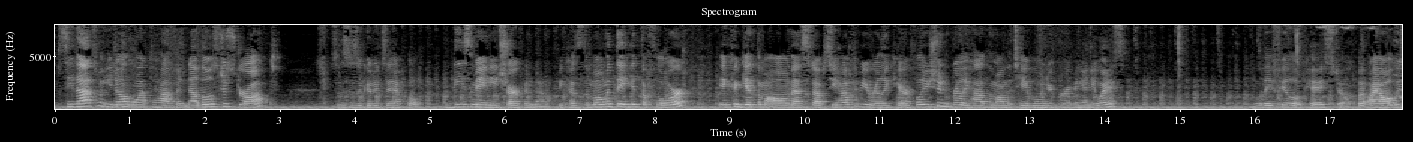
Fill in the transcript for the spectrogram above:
see that's what you don't want to happen. Now those just dropped, this is a good example these may need sharpened now because the moment they hit the floor, it could get them all messed up. So you have to be really careful. You shouldn't really have them on the table when you're grooming anyways. Well, they feel okay still, but I always,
